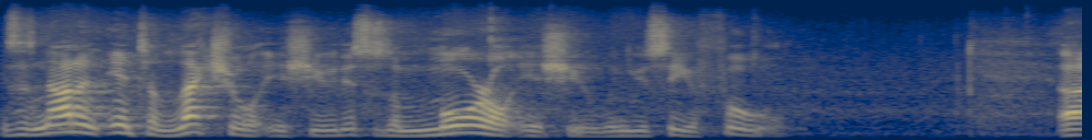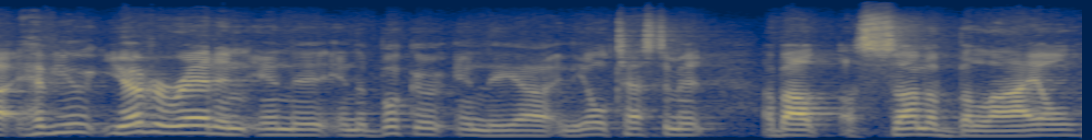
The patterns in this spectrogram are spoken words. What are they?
This is not an intellectual issue, this is a moral issue when you see a fool. Uh, have you, you ever read in, in, the, in the book of, in, the, uh, in the Old Testament about a son of Belial?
